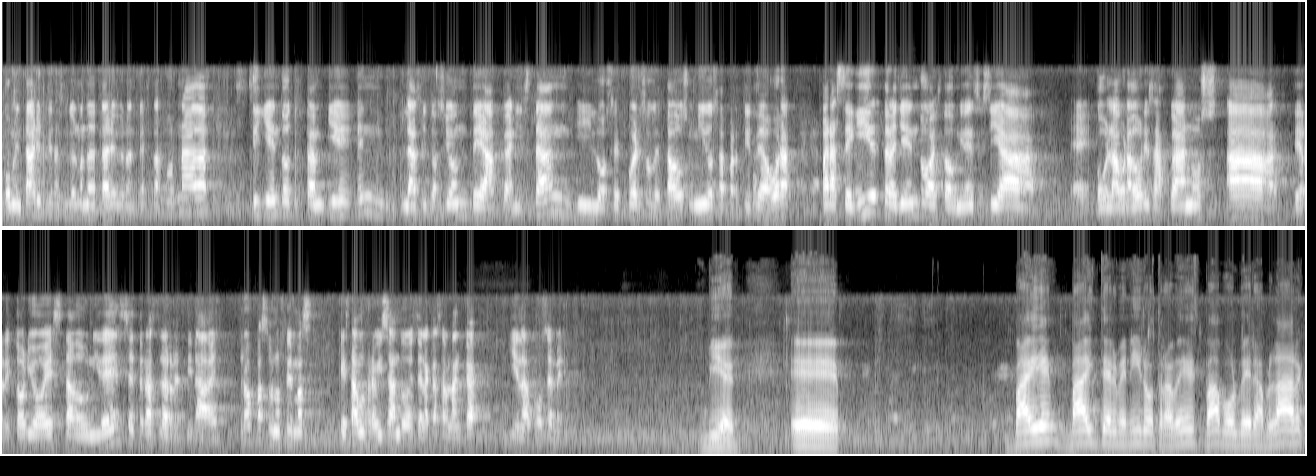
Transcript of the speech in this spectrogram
comentarios que está haciendo el mandatario durante esta jornada, siguiendo también la situación de Afganistán y los esfuerzos de Estados Unidos a partir de ahora para seguir trayendo a estadounidenses y a eh, colaboradores afganos a territorio estadounidense tras la retirada de tropas. Son los temas que estamos revisando desde la Casa Blanca y en la Voz de América. Bien. Eh, Biden va a intervenir otra vez, va a volver a hablar.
